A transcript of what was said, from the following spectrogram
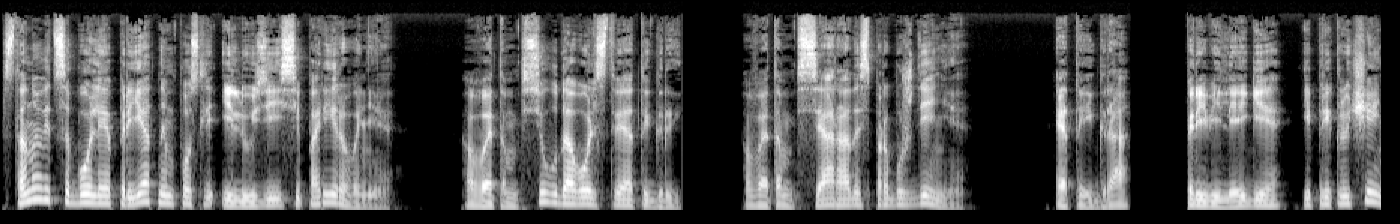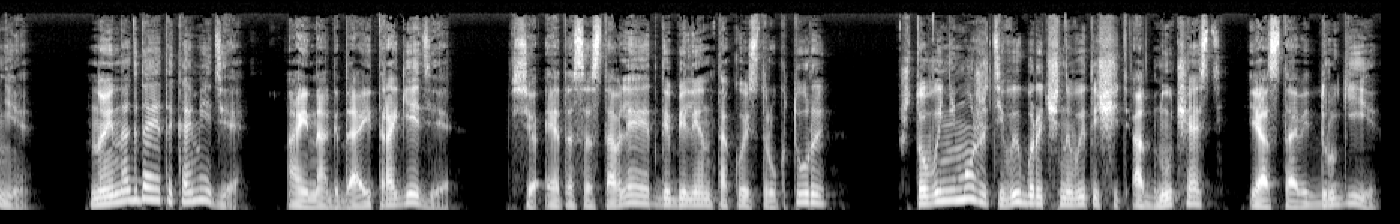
становится более приятным после иллюзии сепарирования. В этом все удовольствие от игры, в этом вся радость пробуждения. Это игра, привилегия и приключение, но иногда это комедия, а иногда и трагедия. Все это составляет гобелен такой структуры, что вы не можете выборочно вытащить одну часть и оставить другие,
